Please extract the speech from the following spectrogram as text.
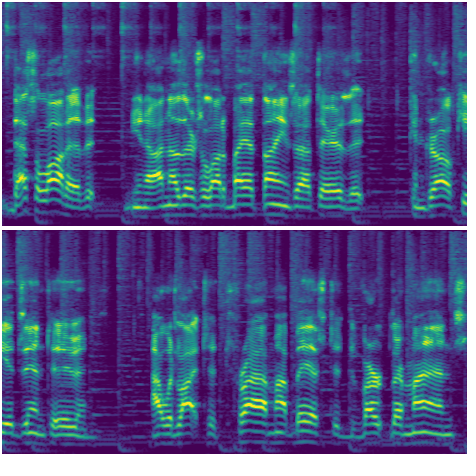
That's a lot of it. You know, I know there's a lot of bad things out there that can draw kids into, and I would like to try my best to divert their minds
